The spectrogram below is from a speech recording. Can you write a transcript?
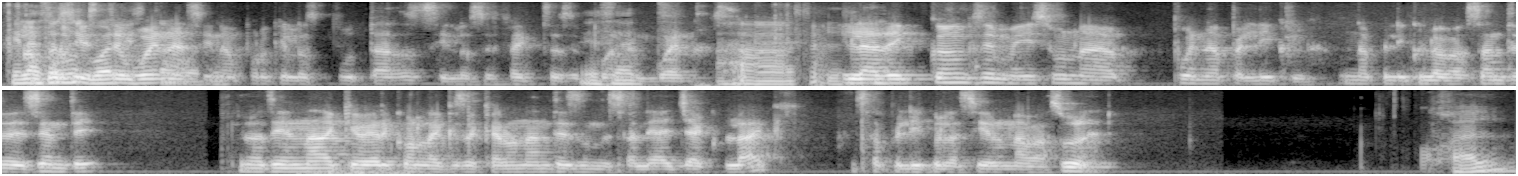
Que No porque igual esté buena, buena. sino porque los putazos y los efectos se Exacto. ponen buenos. Sí. Y la de Kong se me hizo una buena película, una película bastante decente, que no tiene nada que ver con la que sacaron antes donde salía Jack Black. Esa película sí era una basura, ¿Cuál?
